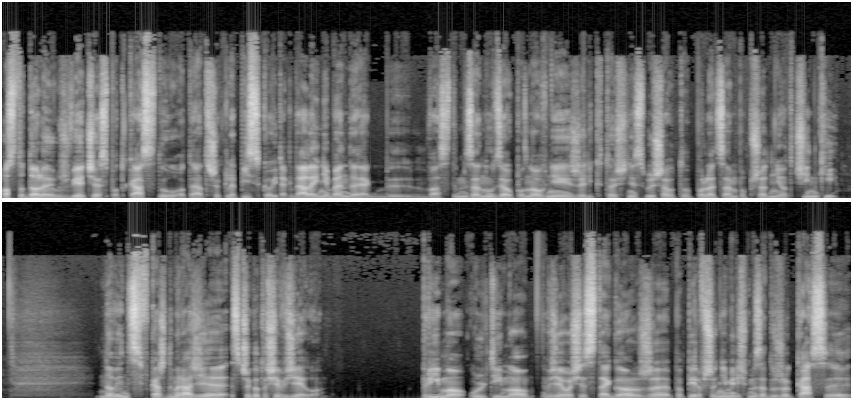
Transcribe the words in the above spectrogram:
O Stodole już wiecie z podcastu, o Teatrze Klepisko i tak dalej. Nie będę jakby was tym zanudzał ponownie. Jeżeli ktoś nie słyszał, to polecam poprzednie odcinki. No więc w każdym razie, z czego to się wzięło? Primo ultimo wzięło się z tego, że po pierwsze nie mieliśmy za dużo kasy,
